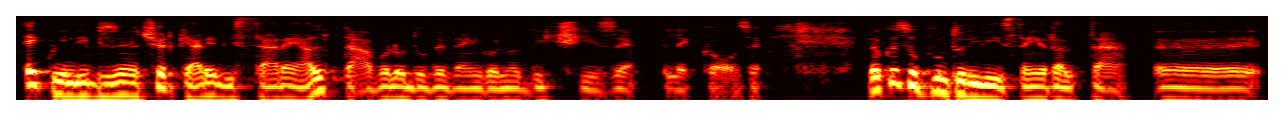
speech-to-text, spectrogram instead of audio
e quindi bisogna cercare di stare al tavolo dove vengono decise le cose. Da questo punto di vista, in realtà, eh,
